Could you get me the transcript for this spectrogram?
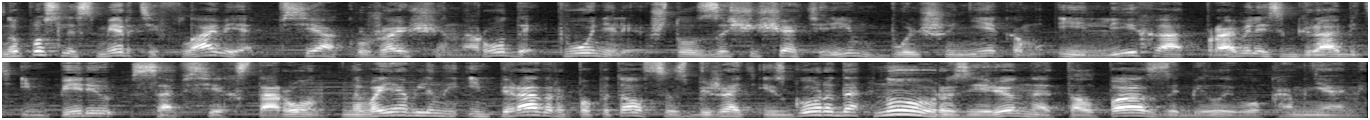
Но после смерти Флавия все окружающие народы поняли, что защищать Рим больше некому, и лихо отправились грабить империю со всех сторон. Новоявленный император попытался сбежать из города, но разъяренная толпа забила его камнями.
